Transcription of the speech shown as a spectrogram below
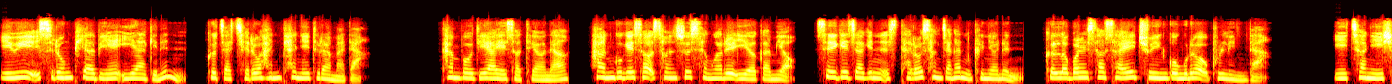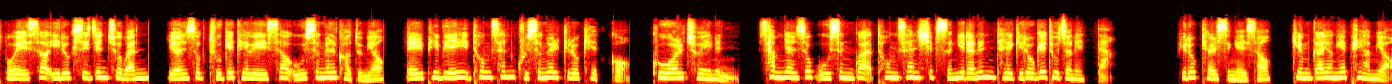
2위 스롱피아비의 이야기는 그 자체로 한 편의 드라마다. 캄보디아에서 태어나 한국에서 선수 생활을 이어가며 세계적인 스타로 성장한 그녀는 글로벌 서사의 주인공으로 불린다. 2025에서 16 시즌 초반 연속 2개 대회에서 우승을 거두며 LPBA 통산 9승을 기록했고 9월 초에는 3연속 우승과 통산 10승이라는 대기록에 도전했다. 비록 결승에서 김가영에 패하며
